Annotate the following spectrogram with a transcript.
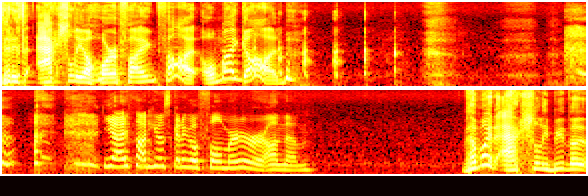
that is actually a horrifying thought. Oh my god. Yeah, I thought he was gonna go full murderer on them. That might actually be the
